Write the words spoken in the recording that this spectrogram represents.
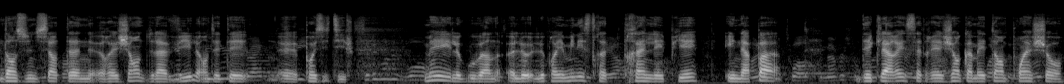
dans une certaine région de la ville ont été euh, positifs. Mais le, le, premier ministre traîne les pieds et n'a pas déclaré cette région comme étant point chaud.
